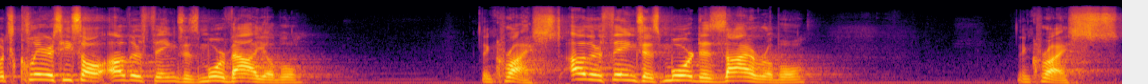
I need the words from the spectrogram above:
What's clear is he saw other things as more valuable than Christ, other things as more desirable than Christ.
